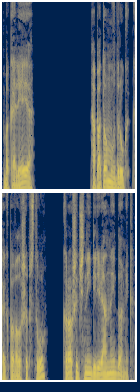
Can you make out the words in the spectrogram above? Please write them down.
бакалея, а потом вдруг, как по волшебству, крошечный деревянный домик.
